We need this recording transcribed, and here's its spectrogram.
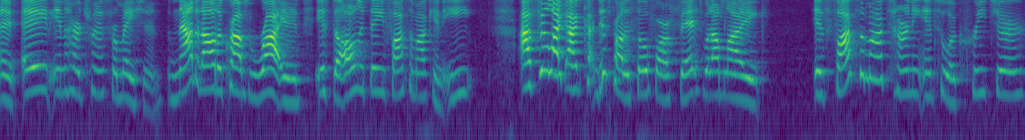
and aid in her transformation. Now that all the crops rotten, it's the only thing Fatima can eat. I feel like I this probably so far fetched, but I'm like, is Fatima turning into a creature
